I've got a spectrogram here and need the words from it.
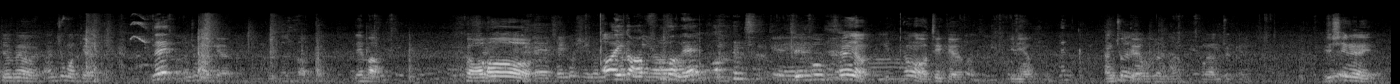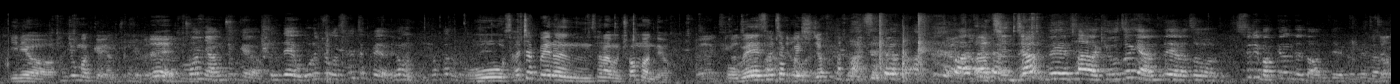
그러면 한쪽만 끼요. 네? 한쪽만 끼요. 내 맘. 어. 아 이거 아픈 거네. 서현이 형, 형은 어떻게 껴요? 이니어? 양쪽 껴요? 어, 양쪽 껴요. 유 씨는 이니어 한쪽만 껴요? 양쪽 껴요? 네. 전 양쪽 껴요. 근데 오른쪽은 살짝 빼요. 형은 혓바닥으로. 오, 살짝 빼는 사람은 처음 봤네요. 어, 왜 살짝 빼시죠? 맞아요. 아, 진짜? 네, 다 교정이 안 돼요. 저 술이 맡겼는데도 안 돼요. 그래서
